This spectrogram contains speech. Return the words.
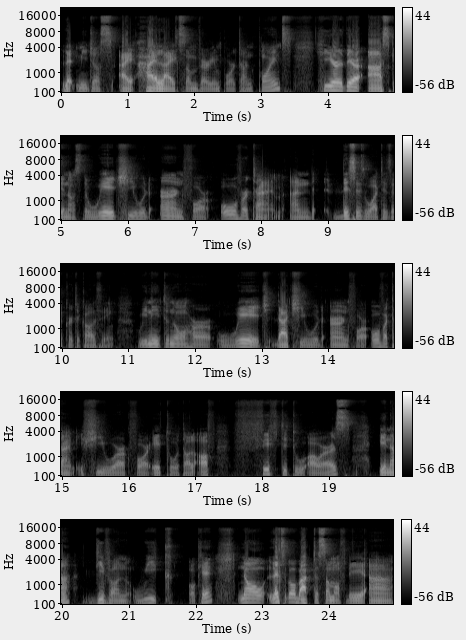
let me just I highlight some very important points. Here they're asking us the wage she would earn for overtime and this is what is a critical thing. We need to know her wage that she would earn for overtime if she worked for a total of 52 hours in a given week okay now let's go back to some of the uh,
